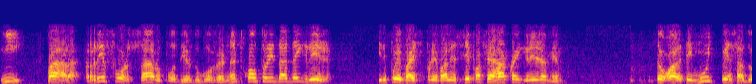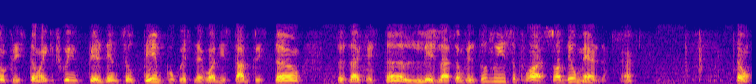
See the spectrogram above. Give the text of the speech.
E para reforçar o poder do governante com a autoridade da igreja. E depois vai se prevalecer para ferrar com a igreja mesmo. Então, olha, tem muito pensador cristão aí que ficou perdendo seu tempo com esse negócio de Estado cristão, sociedade cristã, legislação cristã, tudo isso olha, só deu merda. Né? Então,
